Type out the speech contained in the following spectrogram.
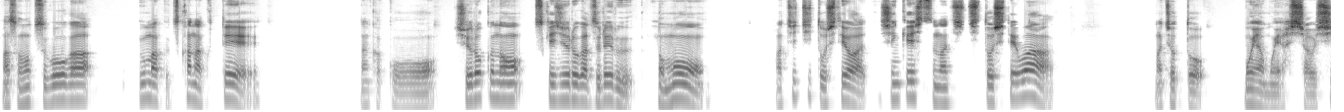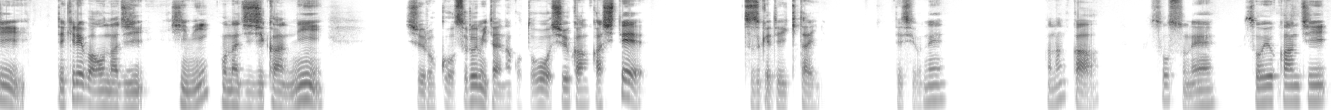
まあその都合がうまくつかなくて、なんかこう、収録のスケジュールがずれるのも、まあ父としては、神経質な父としては、まあちょっともやもやしちゃうし、できれば同じ日に、同じ時間に収録をするみたいなことを習慣化して続けていきたいですよね。まあ、なんか、そうっすね。そういう感じ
